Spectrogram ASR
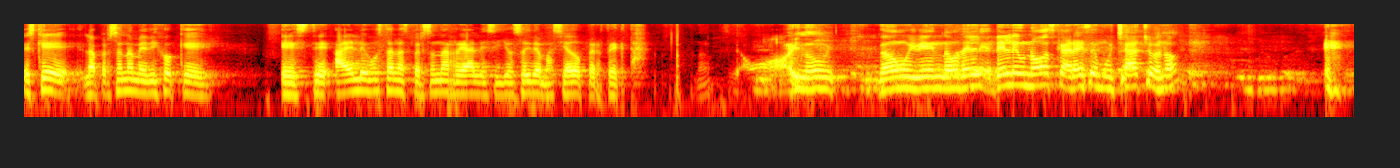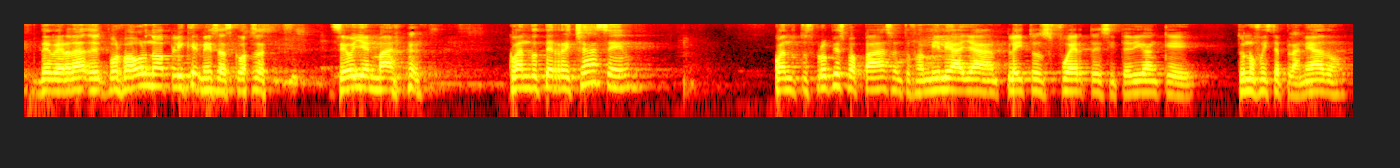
es que la persona me dijo que este, a él le gustan las personas reales y yo soy demasiado perfecta. Ay, no, no, muy bien, no, denle, un Oscar a ese muchacho, ¿no? De verdad, eh, por favor no apliquen esas cosas, se oyen mal. Cuando te rechacen, cuando tus propios papás o en tu familia haya pleitos fuertes y te digan que tú no fuiste planeado.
